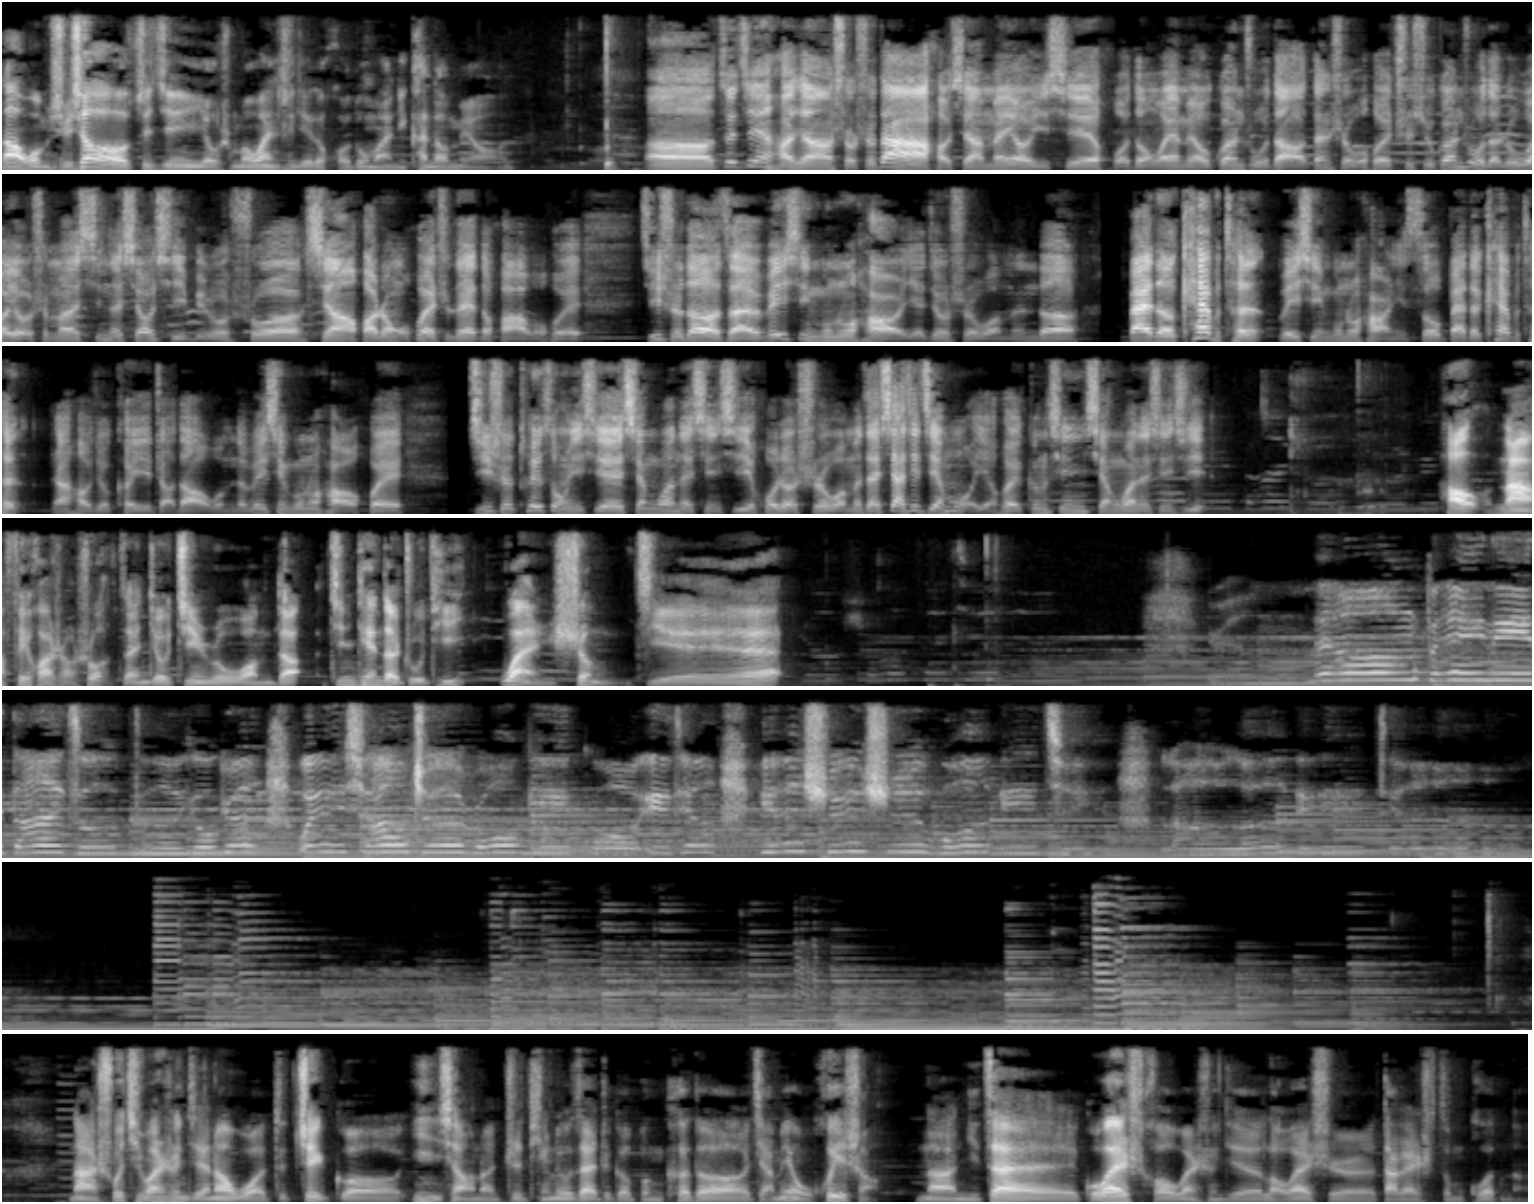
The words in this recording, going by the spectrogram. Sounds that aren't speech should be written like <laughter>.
那我们学校最近有什么万圣节的活动吗？你看到没有？呃，最近好像首师大好像没有一些活动，我也没有关注到，但是我会持续关注的。如果有什么新的消息，比如说像化妆舞会之类的话，我会及时的在微信公众号，也就是我们的 Bad Captain 微信公众号，你搜 Bad Captain，然后就可以找到我们的微信公众号，会及时推送一些相关的信息，或者是我们在下期节目也会更新相关的信息。好，那废话少说，咱就进入我们的今天的主题——万圣节。原谅被你带走的永远，微笑着容易过一天。也许是我那说起万圣节呢，我的这个印象呢，只停留在这个本科的假面舞会上。那你在国外时候万圣节，老外是大概是怎么过的呢？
